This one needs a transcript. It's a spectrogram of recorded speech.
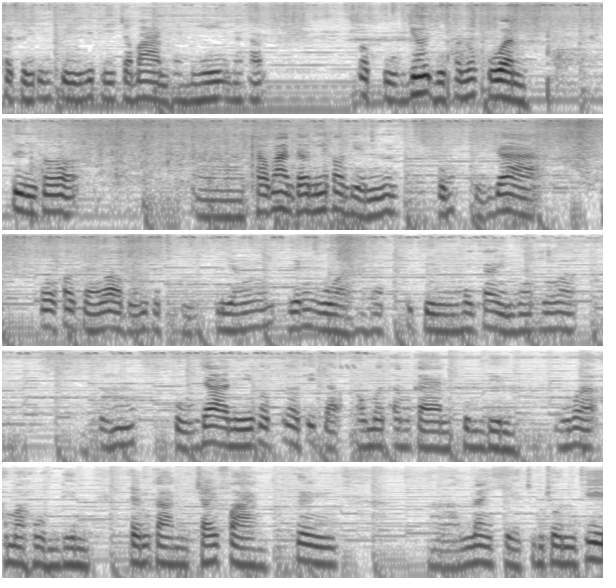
เกษตรอินทรีย์วิถีชาวบ้านแห่งนี้นะครับ ก็ปลูกเยอะอยู่พอสมควร ซึ่งก็ชาวบ้านแถวนี้เขาเห็นผมปลูกหญ้า ก็เข้าใจว่าผมจะปลูกเลี้ยงเลี้ยงวัวนะครับที่จริงไม่ใช่นะครับเพราะว่าผมปลูกหญ้านี้ก็เพื่อที่จะเอามาทำการคลุมดิน หรือว่าเอามาห่มดินแทนการใช้ฟาง ซึ่งในเขตชุมชนที่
